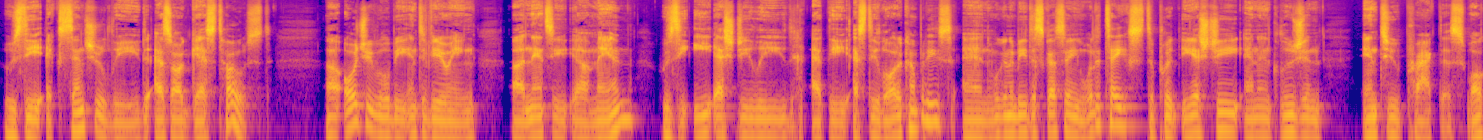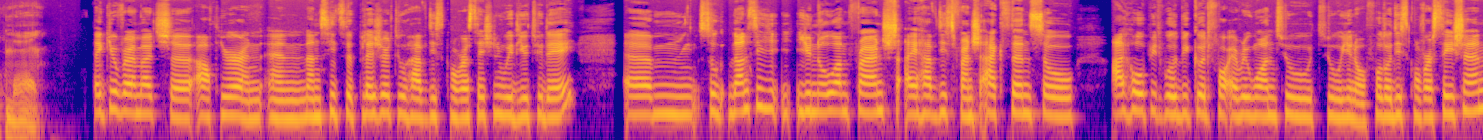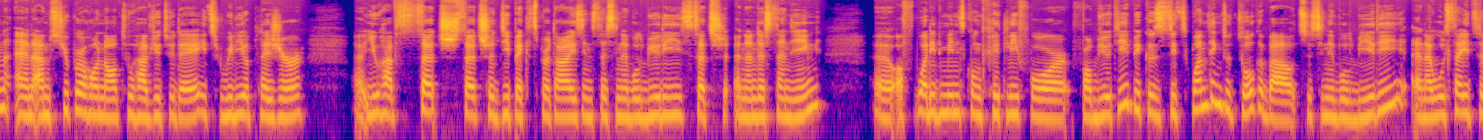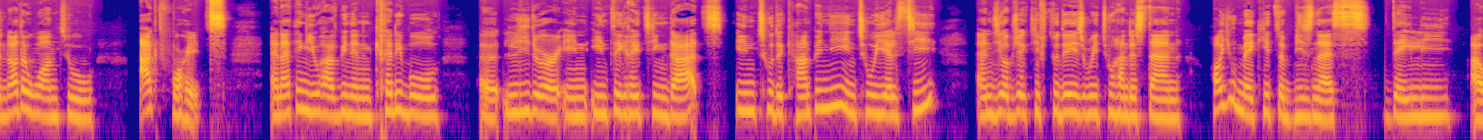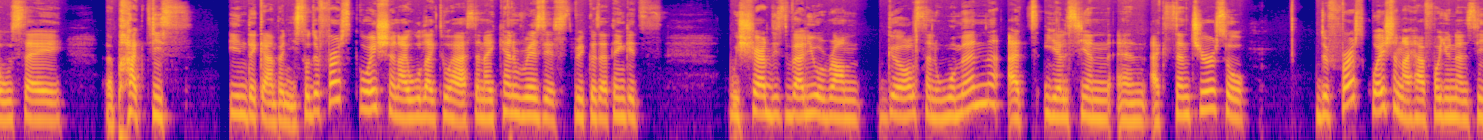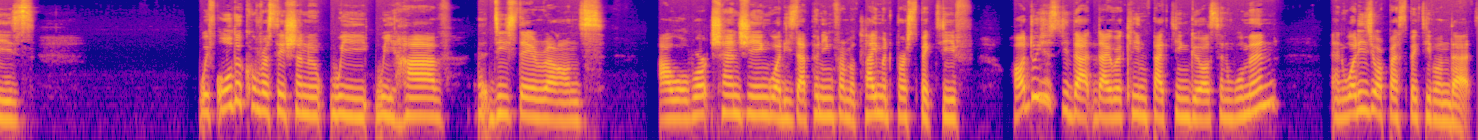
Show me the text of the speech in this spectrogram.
who's the Accenture lead, as our guest host. Uh, Audrey will be interviewing uh, Nancy uh, Mahon, who's the ESG lead at the Estee Lauder Companies, and we're going to be discussing what it takes to put ESG and inclusion into practice. Welcome all. Thank you very much, uh, Arthur and, and Nancy. It's a pleasure to have this conversation with you today. Um, so, Nancy, you know I'm French. I have this French accent, so I hope it will be good for everyone to to you know follow this conversation. And I'm super honored to have you today. It's really a pleasure. Uh, you have such such a deep expertise in sustainable beauty, such an understanding uh, of what it means concretely for for beauty. Because it's one thing to talk about sustainable beauty, and I will say it's another one to act for it. And I think you have been an incredible uh, leader in integrating that into the company, into ELC, and the objective today is really to understand how you make it a business daily, I would say, a practice in the company. So the first question I would like to ask, and I can resist because I think it's, we share this value around girls and women at ELC and, and Accenture. So the first question I have for you, Nancy, is with all the conversation we, we have these days around our world changing, what is happening from a climate perspective, how do you see that directly impacting girls and women? And what is your perspective on that?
